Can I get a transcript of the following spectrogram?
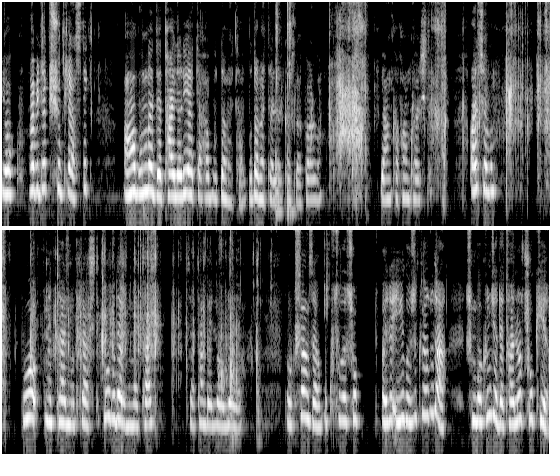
yok. Ha bir tek şu plastik. Ama bunun da detayları yeter. Ha bu da metal. Bu da metal arkadaşlar pardon. Bir kafam karıştı. Açalım. Bu metal mi plastik mi? Bu da bir metal. Zaten belli oluyor da. Baksanıza bu kutular çok öyle iyi gözükmüyordu da. Şimdi bakınca detaylar çok iyi.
